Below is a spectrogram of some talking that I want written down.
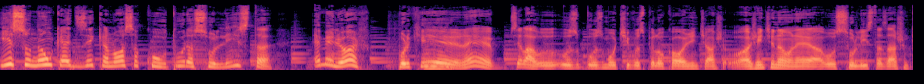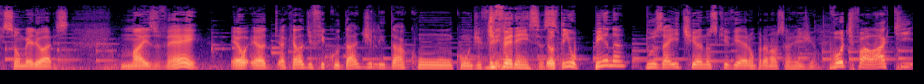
Isso não quer dizer que a nossa cultura sulista é melhor. Porque, né, sei lá, os, os motivos pelo qual a gente acha. A gente não, né? Os sulistas acham que são melhores. Mas, véi, é, é aquela dificuldade de lidar com, com o diferente. Diferenças. Eu tenho pena dos haitianos que vieram pra nossa região. Vou te falar que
